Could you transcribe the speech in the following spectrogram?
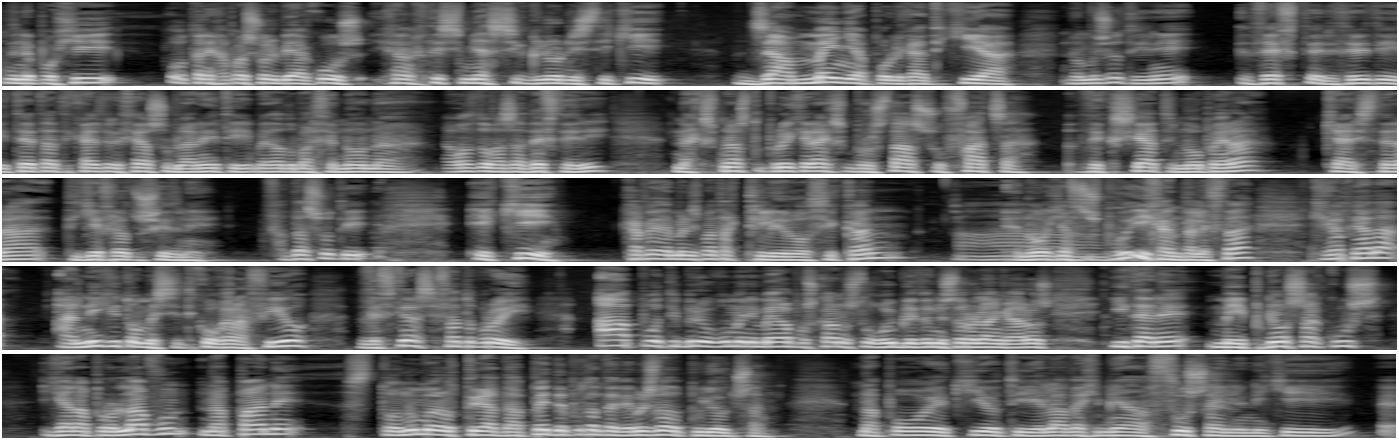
Την εποχή όταν είχα πάει στους Ολυμπιακούς, είχαν χτίσει μια συγκλονιστική τζαμένια πολυκατοικία. Νομίζω ότι είναι δεύτερη, τρίτη, τέταρτη καλύτερη θέα στον πλανήτη μετά τον Παρθενώνα. Εγώ θα το βάζα δεύτερη. Να ξυπνάς το πρωί και να έχεις μπροστά σου φάτσα δεξιά την όπερα και αριστερά τη γέφυρα του Σίδνη. Φαντάσου ότι εκεί κάποια διαμερίσματα κληρώθηκαν, ah. ενώ για αυτούς που είχαν τα λεφτά, και κάποια άλλα ανοίγει το μεσητικό γραφείο Δευτέρα σε 7 το πρωί. Από την προηγούμενη μέρα, όπως κάνουν στο Wimbledon ή στο Ρολαγκαρό, ήταν με υπνόσακους για να προλάβουν να πάνε στο νούμερο 35 που ήταν τα διαμερίσματα που λιώτουσαν. Να πω εκεί ότι η Ελλάδα έχει μια ανθούσα ελληνική ε,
